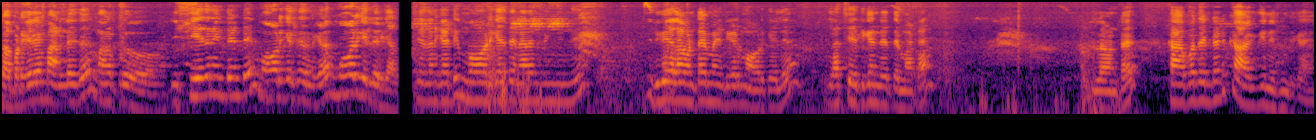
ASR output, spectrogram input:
సపటకాయలు ఏం పండలేదు. మనం ఇప్పుడు ఈ సీజన్ ఏంటంటే మామిడికాయలు సీజన్ కదా మామిడికాయలు తిరగాలి సీజన్ కాబట్టి మామిడికాయలు తినాలనిపించింది. ఇదిగో ఇలా ఉంటాయి మా ఇంటికాడ మామిడికాయలు. ఇలా చేతికి అందిస్తాయి అన్నమాట. ఇలా ఉంటాయి. కాకపోతే ఏంటంటే కాకి తినేసింది కాయ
